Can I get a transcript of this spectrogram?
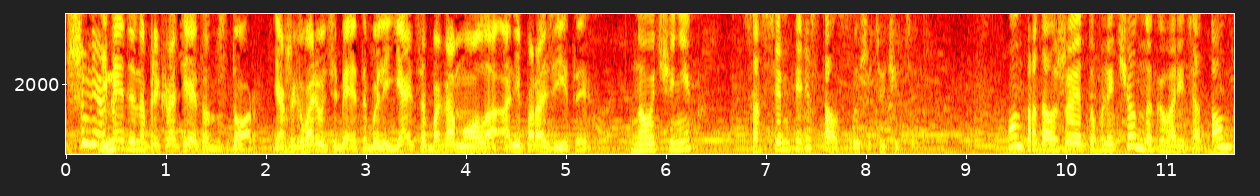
шмяк. Немедленно прекрати этот вздор. Я же говорю тебе, это были яйца богомола, а не паразиты. Но ученик совсем перестал слышать учителя. Он продолжает увлеченно говорить о том,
